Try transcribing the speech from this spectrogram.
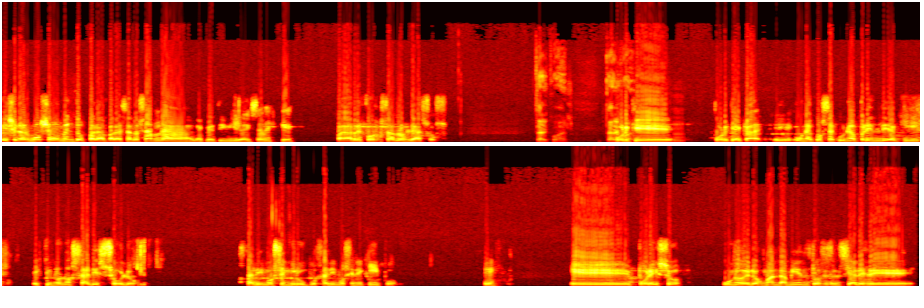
Es un hermoso momento para, para desarrollar la, la, creatividad y, ¿sabes qué? Para reforzar los lazos. Tal cual. porque, cual. Mm. porque acá, eh, una cosa que uno aprende aquí es que uno no sale solo salimos en grupo, salimos en equipo. Eh, por eso, uno de los mandamientos esenciales de,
